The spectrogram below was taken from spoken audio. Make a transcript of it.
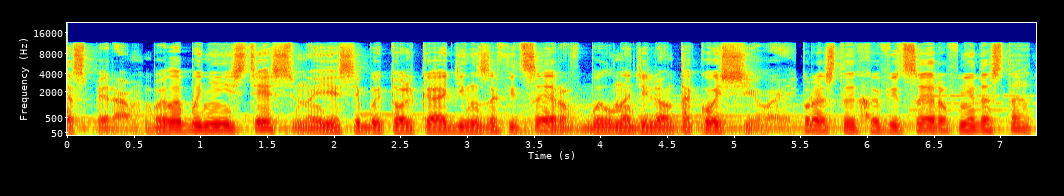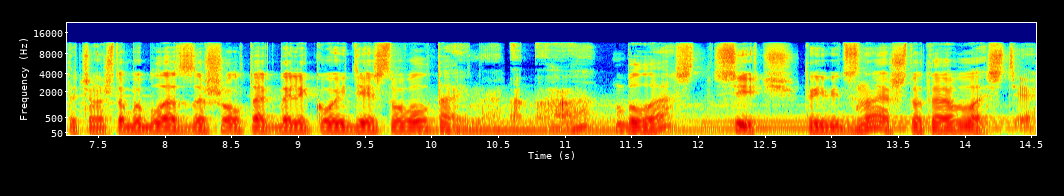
эспером? Было бы неестественно, если бы только один из офицеров был наделен такой силой. Простых офицеров недостаточно, чтобы Бласт зашел так далеко и действовал тайно. Ага, Бласт? Сич, ты ведь знаешь что-то о власти,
